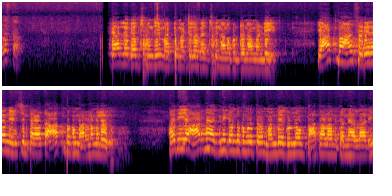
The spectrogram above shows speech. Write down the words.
చూస్తారు. గాలిలో గలిచిపోయింది మట్టి మట్టిలో గలిచిపోయింది అనుకుంటున్నామండి. ఈ ఆత్మ శరీరాన్ని నిలిచిన తర్వాత ఆత్మకు మరణము లేదు. అది ఆరణ అగ్ని గంధకములతో మండే గుండం పాతాళానికన్నా వెళ్ళాలి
